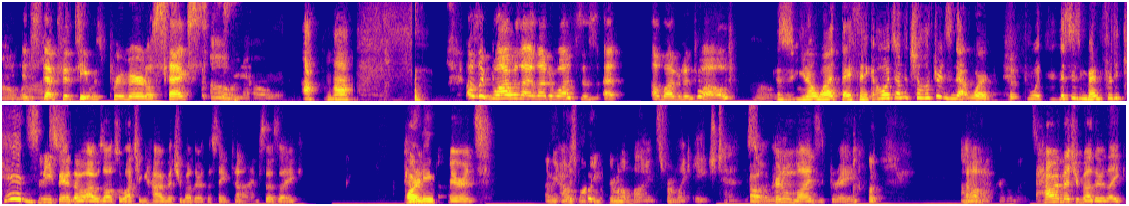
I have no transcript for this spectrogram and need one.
Oh my. And step 15 was premarital sex. Oh no. I was like, why was I allowed to watch this at 11 and 12? Oh. Because you know what? They think, oh, it's on the Children's Network. What- This is meant for the kids. To be fair, though, I was also watching How I Met Your Mother at the same time. So it's like, Barney. parents. I mean, I was watching Criminal Minds from like age 10. So Oh, Criminal Minds is great. I love Oh. Criminal Minds. How I Met Your Mother, like,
